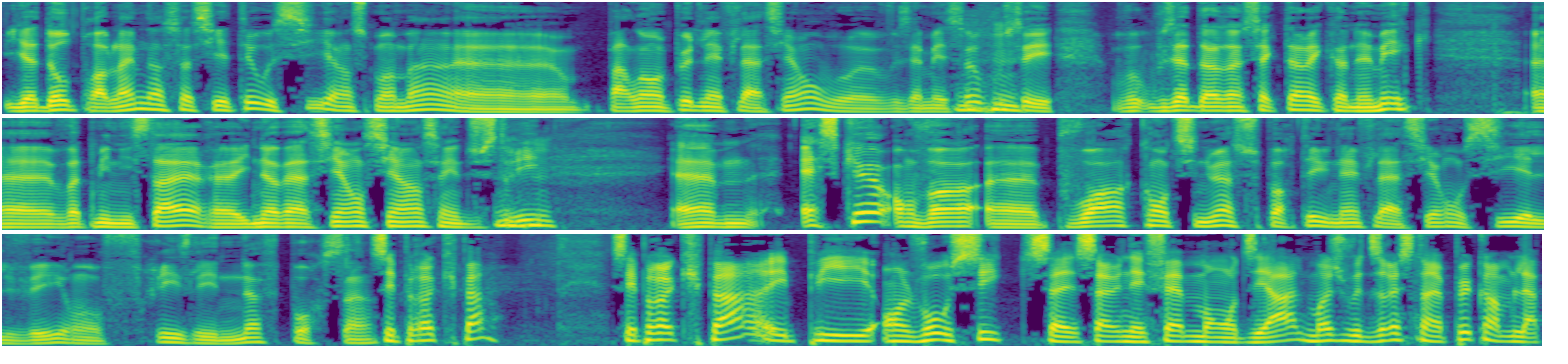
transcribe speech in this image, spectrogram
il y a d'autres problèmes dans la société aussi en ce moment. Euh, parlons un peu de l'inflation. Vous, vous aimez ça? Mm-hmm. vous, c'est- vous, vous êtes dans un secteur économique. Euh, votre ministère, Innovation, Sciences, Industrie. Mm-hmm. Euh, Est-ce qu'on va euh, pouvoir continuer à supporter une inflation aussi élevée? On frise les 9% C'est préoccupant. C'est préoccupant et puis on le voit aussi que ça, ça a un effet mondial. Moi, je vous dirais c'est un peu comme la,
